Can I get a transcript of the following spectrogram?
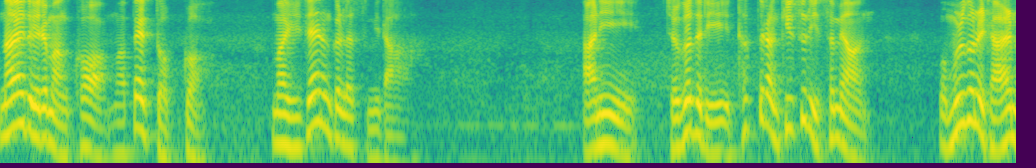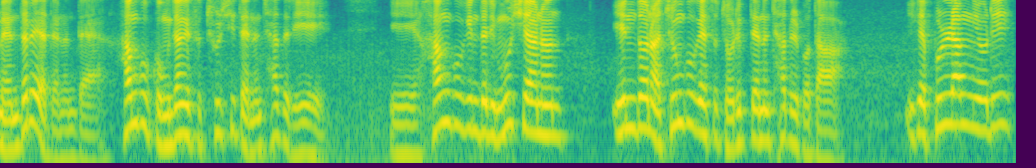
나이도 이래 많고 뭐 백도 없고 뭐 이제는 걸렸습니다. 아니 저거들이 특별한 기술이 있으면 뭐 물건을 잘 만들어야 되는데 한국 공장에서 출시되는 차들이 이 한국인들이 무시하는 인도나 중국에서 조립되는 차들보다 이게 불량률이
